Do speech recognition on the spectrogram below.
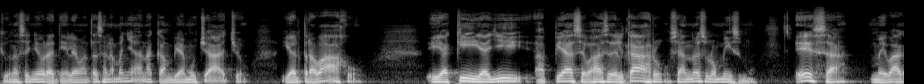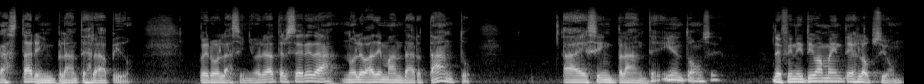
que una señora tiene que levantarse en la mañana, cambiar muchacho, y al trabajo, y aquí y allí, a pie, se bajarse del carro. O sea, no es lo mismo. Esa me va a gastar en implantes rápido. Pero la señora de la tercera edad no le va a demandar tanto a ese implante. Y entonces, definitivamente es la opción.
